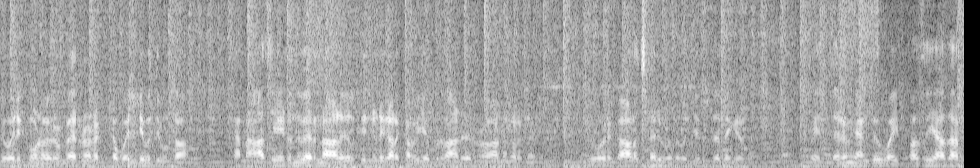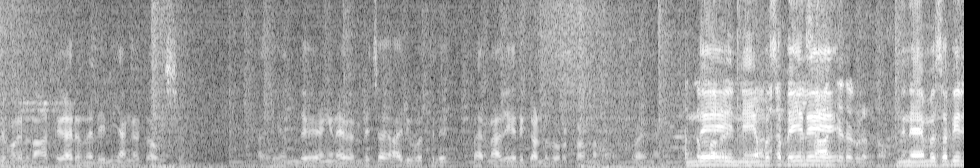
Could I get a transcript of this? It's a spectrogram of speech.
ജോലിക്ക് പോണവരും വരുന്നവരൊക്കെ വലിയ ബുദ്ധിമുട്ടാണ്. കാരണം ആ സൈഡിൽ നിന്ന് വരുന്ന ആളുകൾക്ക് ഇങ്ങോട്ട് കിടക്കാൻ വയ്യ എപ്പോഴും നാട് വരുന്ന ആളും കിടക്കാൻ ഈ ഒരു കാളച്ചാൽ പോലെ വലിയൊരു ഇതല്ലൊക്കെ ഉണ്ട് അപ്പോൾ എന്തായാലും ഞങ്ങൾക്ക് ബൈപ്പാസ് യാഥാർത്ഥ്യമാകൽ നാട്ടുകാരെന്ന നിലയിൽ ഞങ്ങൾക്ക് ആവശ്യമാണ് അത് എന്ത് എങ്ങനെ വരേണ്ട വെച്ചാൽ ആ രൂപത്തിൽ ഭരണാധികാരി കണ്ണു തുറക്കണം എന്നുള്ള അഭിപ്രായം ഇന്ന് നിയമസഭയിൽ ഇന്ന് നിയമസഭയിൽ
